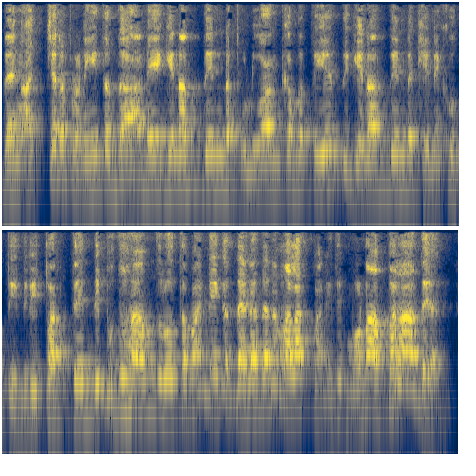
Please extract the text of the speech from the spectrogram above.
දැන් අච්චර ප්‍රණීත දාණය ගෙනත් දෙන්න පුළුවන්කම තියෙද්දි ගෙනත් දෙන්න කෙනෙකුත් ඉදිරිපත් වෙද්දි බුදුහාමුදුරෝ තමයි මේක දැන දැන වළක්වන්නේ. ඉතින් මොන අපරාධයක්ද?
